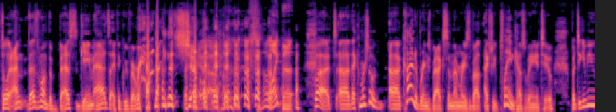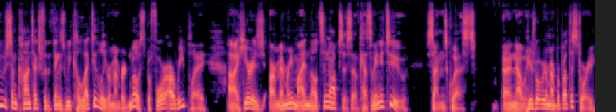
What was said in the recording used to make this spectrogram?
Totally. I'm, that's one of the best game ads I think we've ever had on this show. Yeah. I like that. But uh, that commercial uh, kind of brings back some memories about actually playing Castlevania 2. But to give you some context for the things we collectively remembered most before our replay, uh, here is our memory mind meld synopsis of Castlevania 2 Simon's Quest. Uh, now, here's what we remember about the story.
